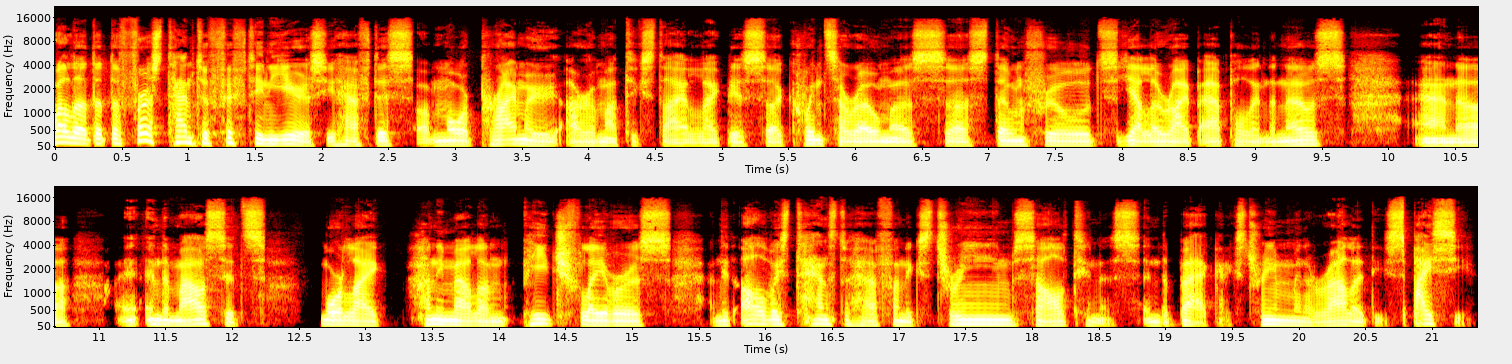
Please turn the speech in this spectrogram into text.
Well, the, the first 10 to 15 years, you have this uh, more primary aromatic style, like this uh, quince aromas, uh, stone fruit, yellow ripe apple in the nose. And uh, in the mouth, it's more like honey melon, peach flavors, and it always tends to have an extreme saltiness in the back, extreme minerality, spicy.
